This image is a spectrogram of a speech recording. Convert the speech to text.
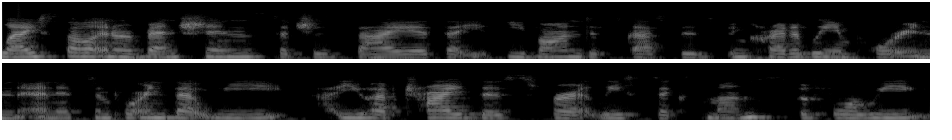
Lifestyle interventions such as diet that Yvonne discussed is incredibly important and it's important that we you have tried this for at least six months before we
